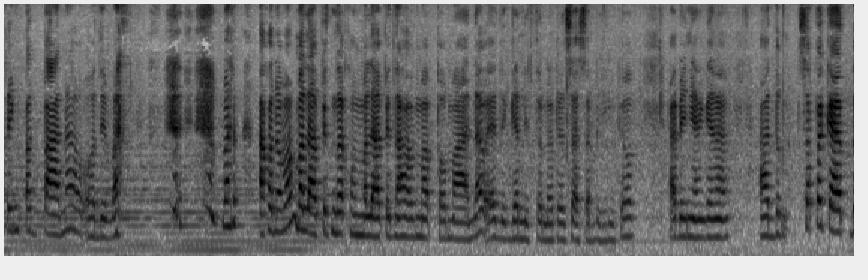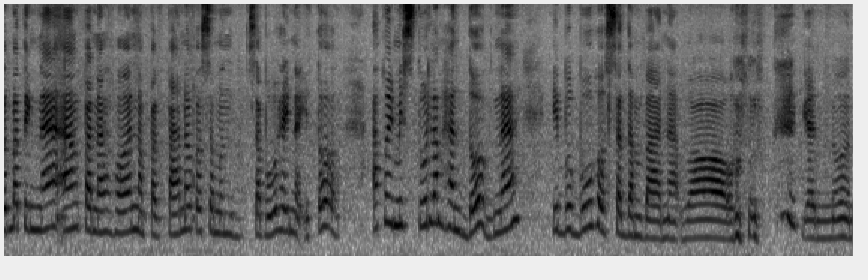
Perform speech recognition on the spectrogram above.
aking pagpanaw, o di ba? Ako naman, malapit na kung malapit na ako mapamanaw, eh di ganito na rin sasabihin ko. Sabi niya gano'n, ah, dum- sapagkat dumating na ang panahon ng pagpanaw ko sa, mun- sa buhay na ito. Ako'y mistulang handog na ibubuhos sa dambana. Wow! Ganon.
